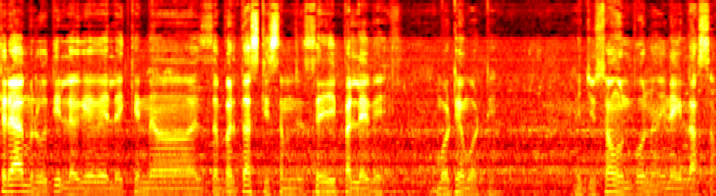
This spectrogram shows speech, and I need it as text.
त्रै अमरूद ही लगे हुए लेकिन ज़बरदस्त किस्म से ही पल्ले हुए मोटे मोटे जुसा हूँ बोन इन्हें लासा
